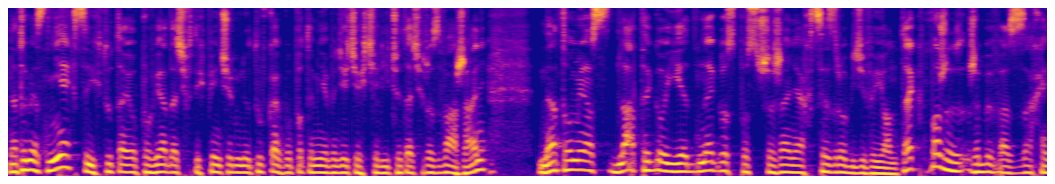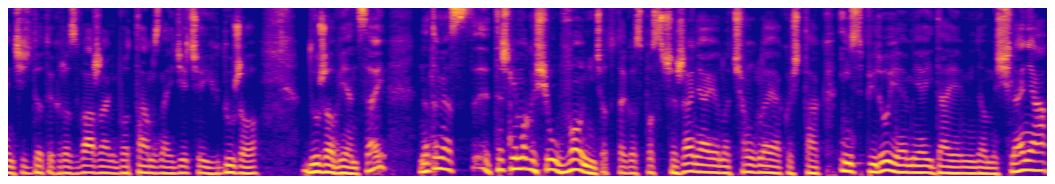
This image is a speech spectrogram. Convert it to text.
Natomiast nie chcę ich tutaj opowiadać w tych pięciominutówkach, bo potem nie będziecie chcieli czytać rozważań. Natomiast dla tego jednego spostrzeżenia chcę zrobić wyjątek. Może, żeby was zachęcić do tych rozważań, bo tam znajdziecie ich dużo dużo, dużo więcej. Natomiast też nie mogę się uwolnić od tego spostrzeżenia i ono ciągle jakoś tak inspiruje mnie i daje mi do myślenia.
